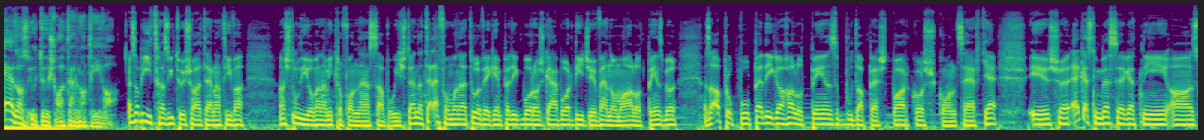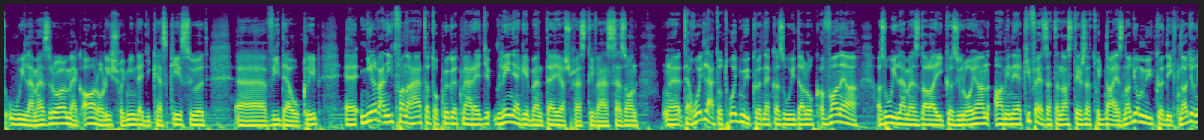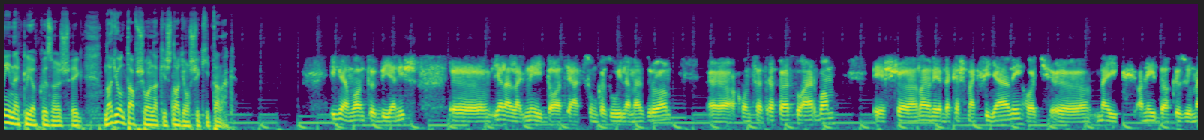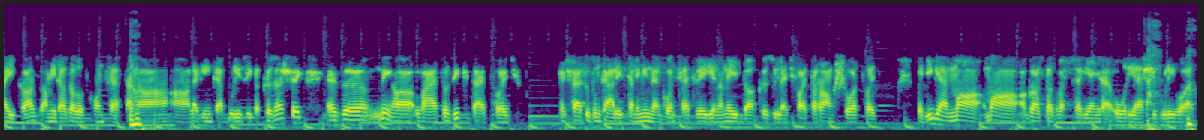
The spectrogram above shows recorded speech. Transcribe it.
Ez az ütős alternatíva. Ez a Beat az ütős alternatíva. A stúdióban a mikrofonnál Szabó Isten, a telefonvonal túlvégén pedig Boros Gábor DJ Venom a halott pénzből, az apropó pedig a halott pénz Budapest parkos koncertje, és elkezdtünk beszélgetni az új lemezről, meg arról is, hogy mindegyikhez készült uh, videóklip. Uh, nyilván itt van a hátatok mögött már egy lényegében teljes fesztivál szezon. Uh, te hogy látod, hogy működnek az új dalok? Van-e az új lemez dalai közül olyan, aminél kifejezetten kifejezetten azt érzed, hogy na ez nagyon működik, nagyon énekli a közönség, nagyon tapsolnak és nagyon sikítanak. Igen, van több ilyen is. Jelenleg négy dalt játszunk az új lemezről a koncertrepertoárban, és nagyon érdekes megfigyelni, hogy melyik a négy dal közül melyik az, amire az adott koncerten a, a leginkább bulizik a közönség. Ez néha változik, tehát hogy hogy fel tudunk állítani minden koncert végén a négy dal közül egyfajta rangsort, hogy hogy igen, ma, ma a gazdag vagy szegényre óriási buli volt.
